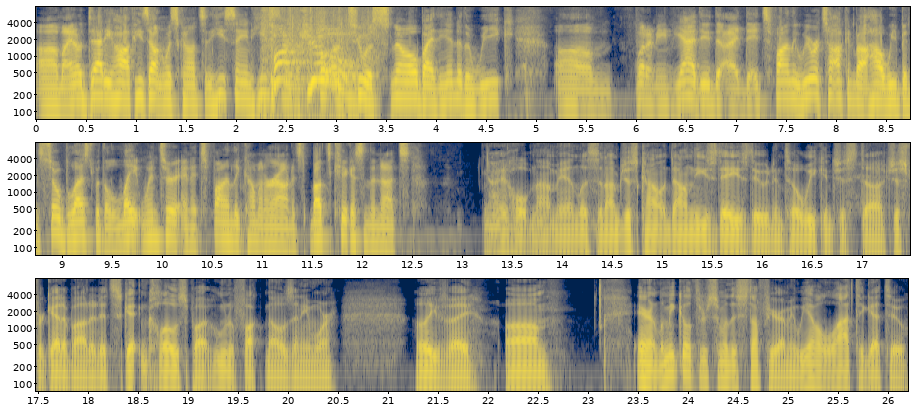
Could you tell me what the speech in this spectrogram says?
Um, I know Daddy Hoff. He's out in Wisconsin. He's saying he's Fuck seen a foot or two of snow by the end of the week. Um, but I mean, yeah, dude, I, it's finally. We were talking about how we've been so blessed with a late winter, and it's finally coming around. It's about to kick us in the nuts. I hope not, man. Listen, I'm just counting down these days, dude, until we can just uh just forget about it. It's getting close, but who the fuck knows anymore? Oy vey. Um Aaron, let me go through some of this stuff here. I mean, we have a lot to get to.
